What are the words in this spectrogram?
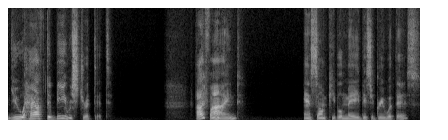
You have to be restricted. I find, and some people may disagree with this,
